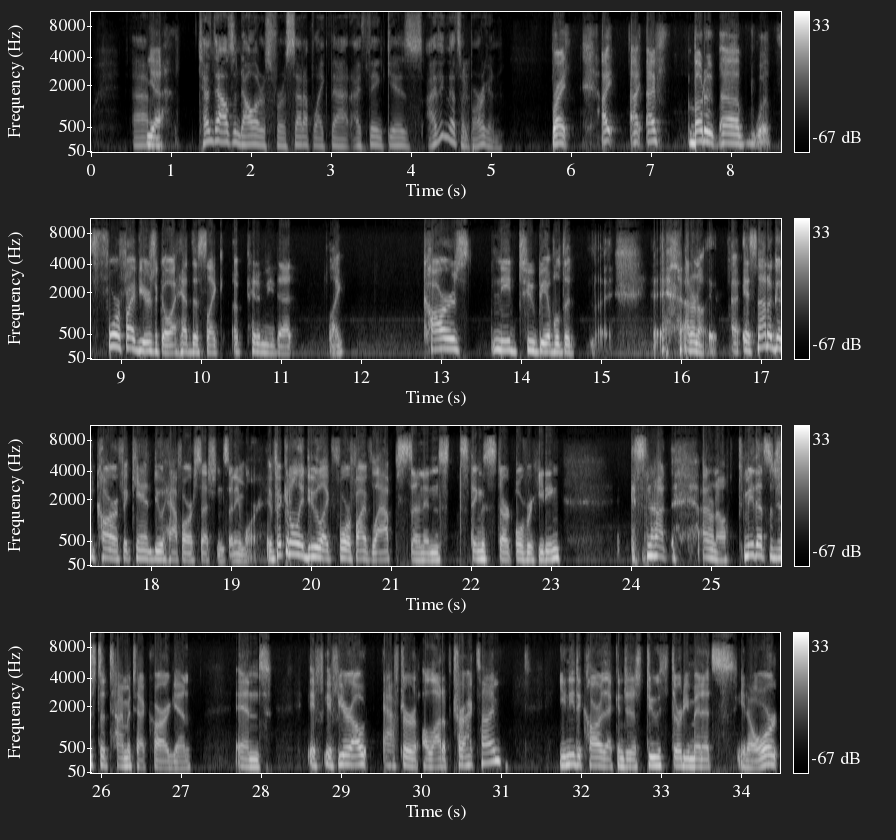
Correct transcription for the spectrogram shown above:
Um, yeah, ten thousand dollars for a setup like that, I think is I think that's a bargain. Right. I, I I've about a, uh, four or five years ago, I had this like epitome that like cars need to be able to i don't know. It's not a good car if it can't do half hour sessions anymore. If it can only do like four or five laps and then things start overheating it's not i don't know. To me that's just a time attack car again. And if if you're out after a lot of track time you need a car that can just do 30 minutes you know or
